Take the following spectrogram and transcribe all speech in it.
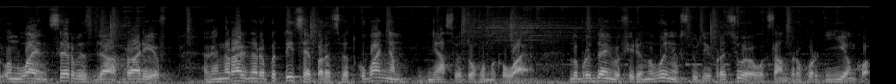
онлайн-сервіс для аграріїв. Генеральна репетиція перед святкуванням Дня Святого Миколая. Добрий день в ефірі новини. В студії працює Олександр Гордієнко.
